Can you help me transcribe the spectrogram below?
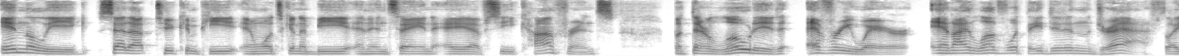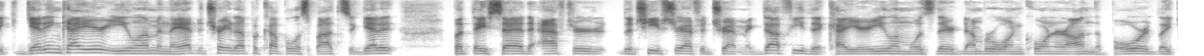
in the league, set up to compete in what's going to be an insane AFC conference. But they're loaded everywhere. And I love what they did in the draft. Like getting Kaiir Elam, and they had to trade up a couple of spots to get it. But they said after the Chiefs drafted Trent McDuffie that Kaiir Elam was their number one corner on the board. Like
